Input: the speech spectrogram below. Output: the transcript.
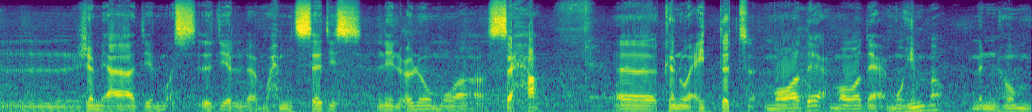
الجامعة ديال مؤسس ديال محمد السادس للعلوم والصحة. كانوا عدة مواضيع مواضيع مهمة. منهم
